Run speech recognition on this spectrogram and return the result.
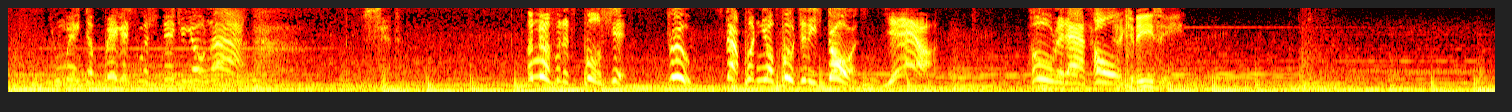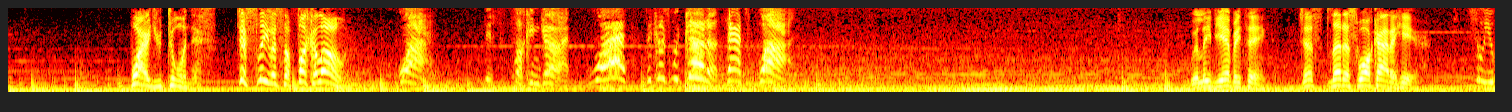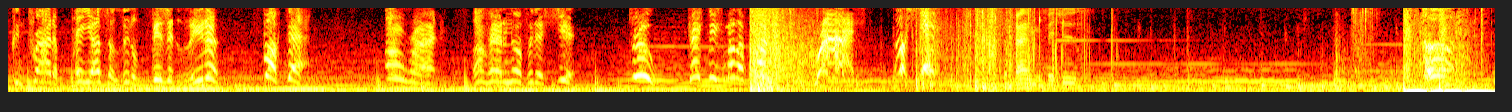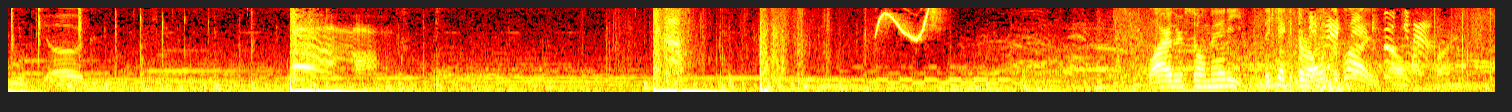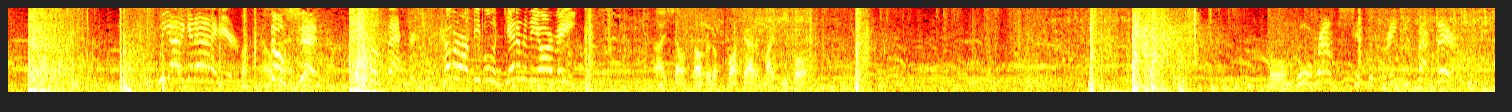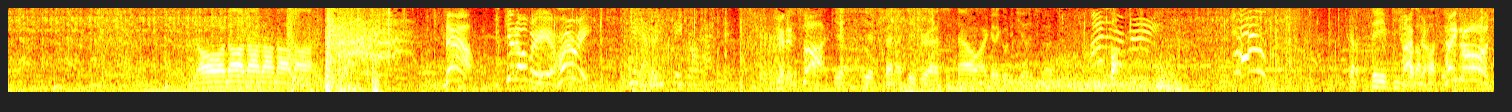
You made the biggest mistake of your life! Shit. Enough of this bullshit! Drew, stop putting your boot to these doors! Yeah! Hold it, asshole! Take it easy. Why are you doing this? Just leave us the fuck alone! Why? This fucking guy. Why? Because we gotta! That's why! We'll leave you everything. Just let us walk out of here. So you can try to pay us a little visit, leader? Fuck that! Alright, I've had enough of this shit. Drew, take these motherfuckers! Christ! Oh shit! Some bang, bitches. Ooh, Doug. Ah! Why are there so many? They can't get their own supplies. Oh my fuck. We gotta get out of here! hell, No man. shit! Get those bastards! Cover our people and get them to the RV! I shall cover the fuck out of my people. Boom. Go around shit before Angie's back there! No, no, no, no, no, no. Now! Get over here! Hurry! Yeah, we saved our asses. Get inside! Yes, yes, Ben, I saved your asses. Now I gotta go to the other side. Fuck. Help! Gotta save these Gotcha! motherfuckers. Hang on!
